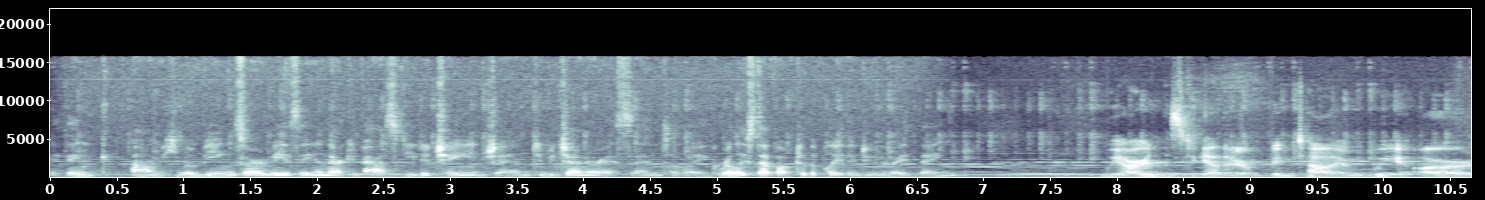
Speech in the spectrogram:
I think um, human beings are amazing in their capacity to change and to be generous and to like really step up to the plate and do the right thing. We are in this together, big time. We are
